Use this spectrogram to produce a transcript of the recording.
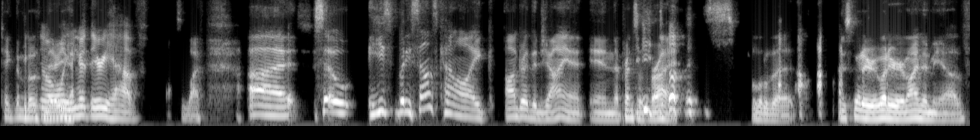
take them both. No, there, well, you here, there you have. have life. Uh, so he's, but he sounds kind of like Andre the Giant in The Princess Bride a little bit. That's what he, what he reminded me of.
